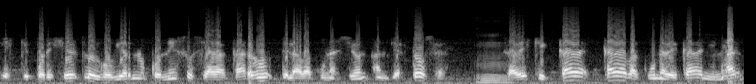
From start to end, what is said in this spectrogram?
es que, por ejemplo, el gobierno con eso se haga cargo de la vacunación antiaftosa. Mm. Sabes que cada, cada vacuna de cada animal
